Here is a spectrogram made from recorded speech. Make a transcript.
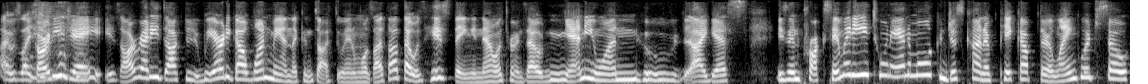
I was like, RDJ is already Doctor. We already got one man that can talk to animals. I thought that was his thing, and now it turns out anyone who I guess is in proximity to an animal can just kind of pick up their language. So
